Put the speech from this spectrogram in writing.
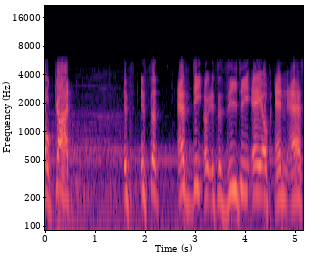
Oh God! It's it's the SD. Uh, it's a ZDA of NS.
